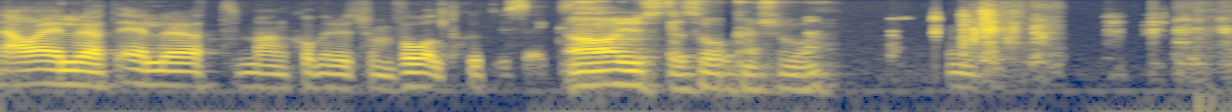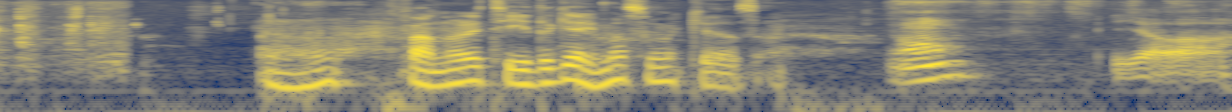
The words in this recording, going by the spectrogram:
Ja, eller att, eller att man kommer ut från Volt 76. Ja, just det. Så kanske det var. Ja, fan har det tid att gamea så mycket alltså. Ja. Ja,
